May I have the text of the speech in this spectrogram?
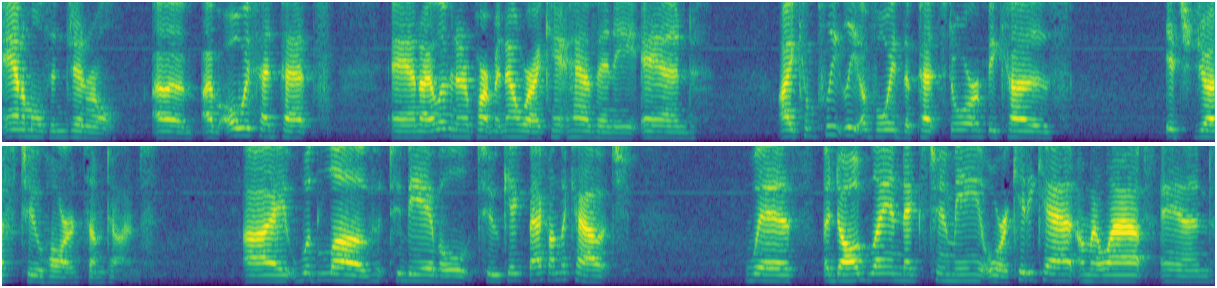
animals in general. Um, I've always had pets, and I live in an apartment now where I can't have any, and I completely avoid the pet store because it's just too hard sometimes. I would love to be able to kick back on the couch with a dog laying next to me or a kitty cat on my lap and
